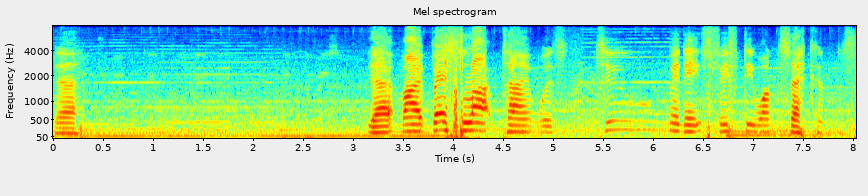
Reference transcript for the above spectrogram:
Yeah. Yeah, my best lap time was 2 minutes 51 seconds.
